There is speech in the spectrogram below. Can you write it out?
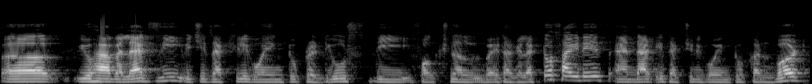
uh, you have a LAC-Z which is actually going to produce the functional beta galactosidase and that is actually going to convert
